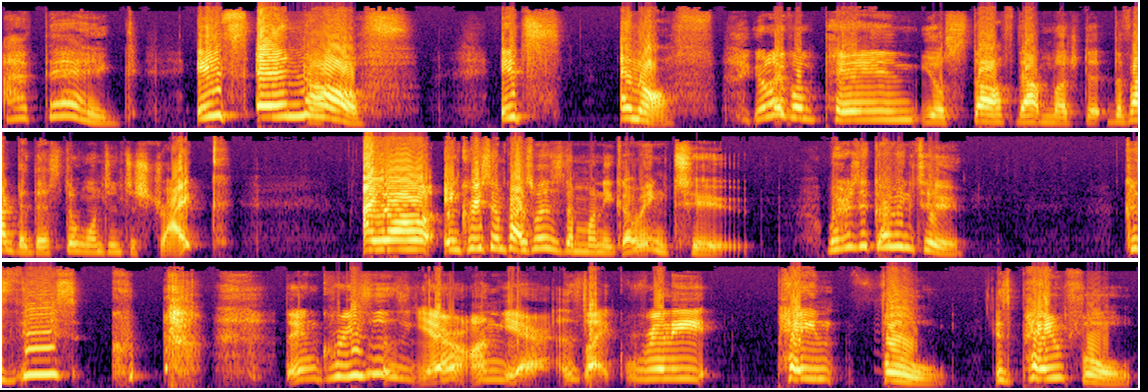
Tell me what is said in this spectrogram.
I beg. It's enough. It's enough. You're not even paying your staff that much. The, the fact that they're still wanting to strike and you're increasing price, where is the money going to? Where is it going to? Because these, the increases year on year is like really painful. It's painful.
